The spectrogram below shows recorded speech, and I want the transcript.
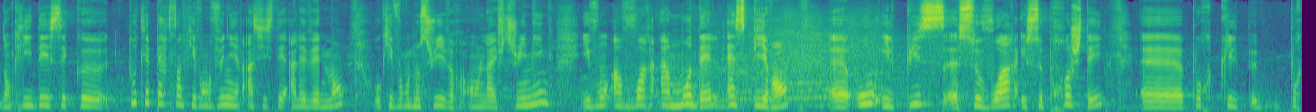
Donc l'idée, c'est que toutes les personnes qui vont venir assister à l'événement ou qui vont nous suivre en live streaming, ils vont avoir un modèle inspirant où ils puissent se voir et se projeter euh, pour qu'il pour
